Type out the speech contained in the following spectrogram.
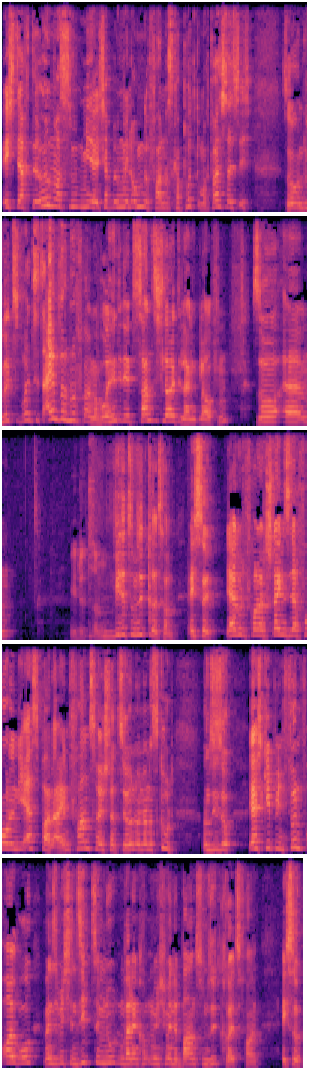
Ich dachte, irgendwas ist mit mir, ich habe irgendwen umgefahren, was kaputt gemacht, was weiß ich. So, und du willst, wolltest jetzt einfach nur fragen, obwohl hinter dir 20 Leute langlaufen. So, ähm, Wie du zum. wie du zum Südkreuz kommst. Ich so, ja gut, Frau, dann steigen Sie da vorne in die S-Bahn ein, fahren zwei Stationen und dann ist gut. Und sie so, ja, ich gebe Ihnen 5 Euro, wenn Sie mich in 17 Minuten, weil dann kommt nämlich meine Bahn zum Südkreuz fahren. Ich so,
